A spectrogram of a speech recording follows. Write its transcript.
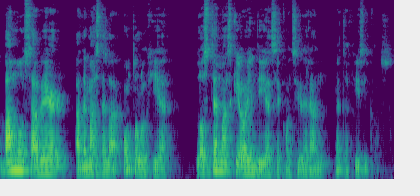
vamos a ver, además de la ontología, los temas que hoy en día se consideran metafísicos.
